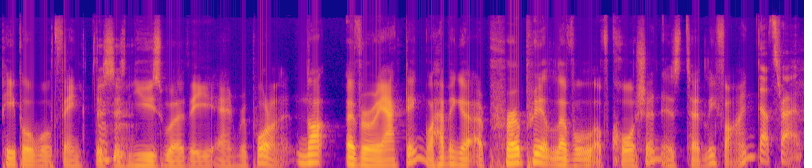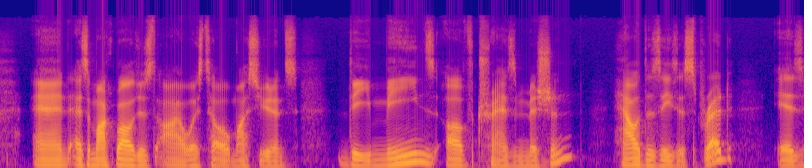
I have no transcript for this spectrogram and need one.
people will think this is newsworthy and report on it. Not overreacting or having an appropriate level of caution is totally fine. That's right. And as a microbiologist, I always tell my students the means of transmission, how disease is spread, is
